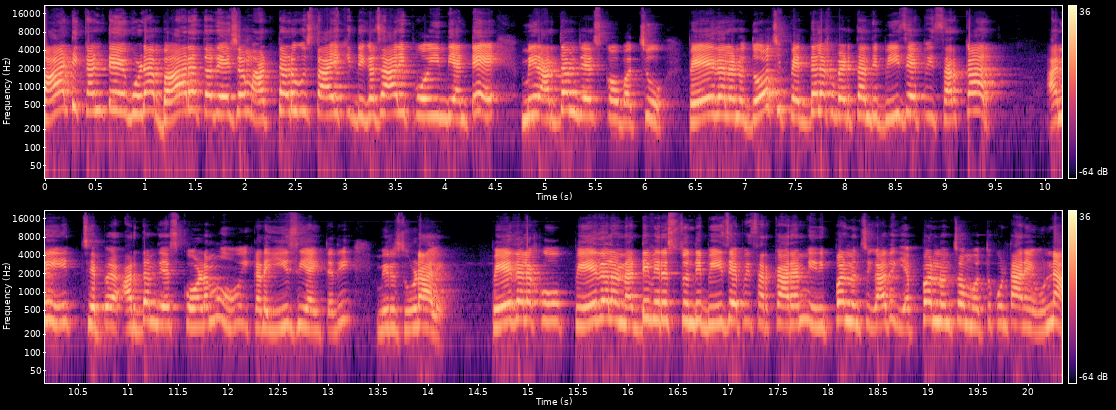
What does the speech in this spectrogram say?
వాటికంటే కూడా భారతదేశం అట్టడుగు స్థాయికి దిగజారిపోయింది అంటే మీరు అర్థం చేసుకోవచ్చు. పేదలను దోచి పెద్దలకు పెడుతుంది బీజేపీ సర్కార్ అని చెప్ప అర్థం చేసుకోవడము ఇక్కడ ఈజీ అవుతుంది. మీరు చూడాలి. పేదలకు పేదల నడ్డి విరుస్తుంది బీజేపీ సర్కారం. నేను ఇప్పటి నుంచి కాదు ఎప్పటి నుంచో మొత్తుకుంటానే ఉన్నా.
